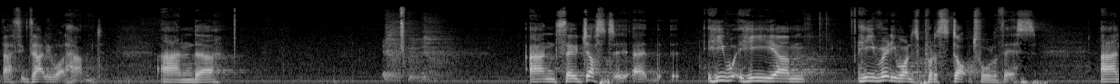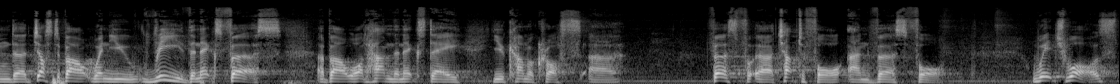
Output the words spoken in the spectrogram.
That's exactly what happened. And, uh, and so just, uh, he, he, um, he really wanted to put a stop to all of this. And uh, just about when you read the next verse about what happened the next day, you come across uh, verse, uh, chapter 4 and verse 4, which was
